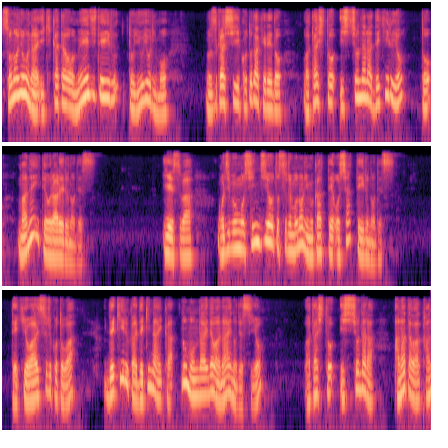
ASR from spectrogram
そのような生き方を命じているというよりも難しいことだけれど私と一緒ならできるよと招いておられるのです。イエスはご自分を信じようとする者に向かっておっしゃっているのです。敵を愛することはできるかできないかの問題ではないのですよ。私と一緒ならあなたは必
